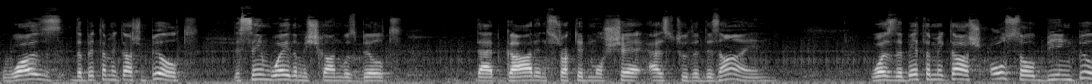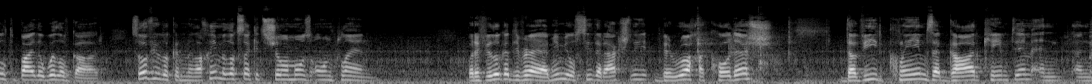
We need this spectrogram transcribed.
was the Beit HaMikdash built the same way the Mishkan was built that God instructed Moshe as to the design? Was the Beit HaMikdash also being built by the will of God? So if you look at Melachim, it looks like it's Shlomo's own plan. But if you look at Divrei Yamim, you'll see that actually Beruach HaKodesh, David claims that God came to him and, and,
